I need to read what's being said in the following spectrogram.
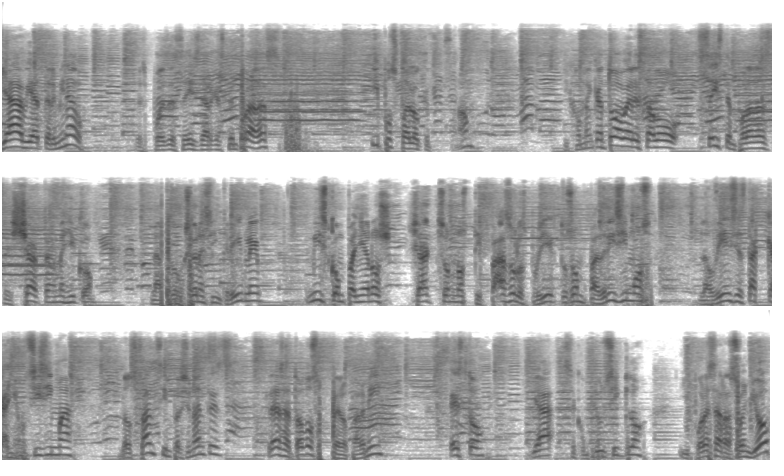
ya había terminado, después de seis largas temporadas, y pues fue lo que pasó, ¿no? Dijo, me encantó haber estado seis temporadas de Shark Tank México, la producción es increíble, mis compañeros Shaq son unos tipazos, los proyectos son padrísimos, la audiencia está cañoncísima, los fans impresionantes, gracias a todos, pero para mí esto ya se cumplió un ciclo. Y por esa razón yo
